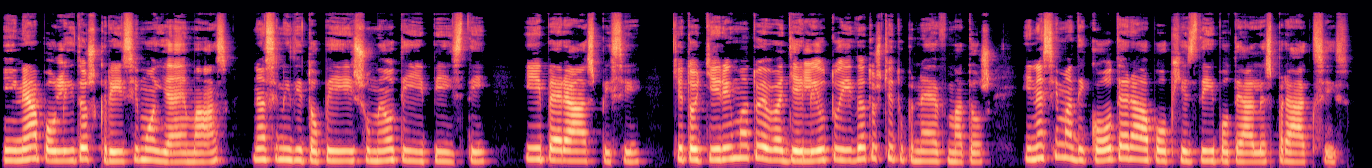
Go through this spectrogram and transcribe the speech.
Είναι απολύτως κρίσιμο για εμάς να συνειδητοποιήσουμε ότι η πίστη, η υπεράσπιση και το κήρυγμα του Ευαγγελίου του Ήδατος και του Πνεύματος είναι σημαντικότερα από οποιασδήποτε άλλες πράξεις.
